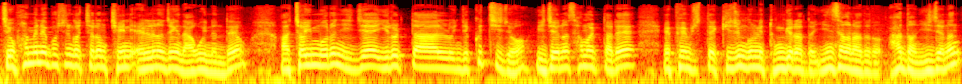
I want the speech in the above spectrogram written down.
지금 화면에 보시는 것처럼 재닛 옐런 의장이 나오고 있는데요. 아, 저 인물은 이제 1월 달로 이제 끝이죠. 이제는 3월 달에 FOMC 때 기준금리 동결하던 인상을 하던, 하던 이제는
